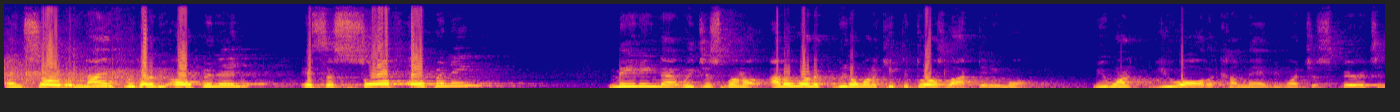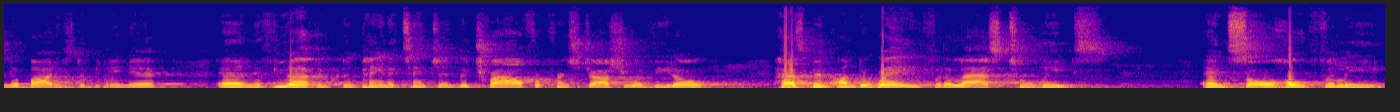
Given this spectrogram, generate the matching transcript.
And so the ninth we're going to be opening. It's a soft opening, meaning that we just want to. I don't want to. We don't want to keep the doors locked anymore. We want you all to come in. We want your spirits and your bodies to be in there. And if you haven't been paying attention, the trial for Prince Joshua Avitto has been underway for the last two weeks. And so hopefully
